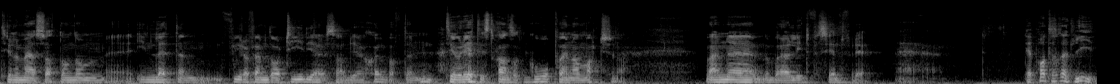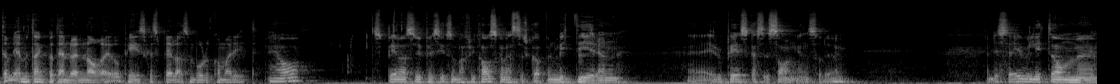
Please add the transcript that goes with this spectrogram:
Till och med så att om de eh, inlett en 4-5 dagar tidigare så hade jag själv haft en teoretisk chans att gå på en av matcherna. Men de började lite för sent för det. Det pratas rätt lite om det med tanke på att det ändå är några europeiska spelare som borde komma dit. Ja, spelas ju precis som Afrikanska mästerskapen mitt i den eh, europeiska säsongen. Så det, mm. det säger väl lite om, eh,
